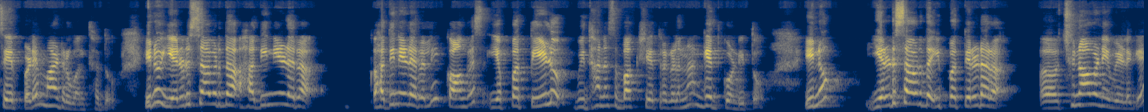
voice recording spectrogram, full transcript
ಸೇರ್ಪಡೆ ಮಾಡಿರುವಂತದ್ದು ಇನ್ನು ಎರಡು ಸಾವಿರದ ಹದಿನೇಳರ, ಹದಿನೇಳರಲ್ಲಿ ಕಾಂಗ್ರೆಸ್ ಎಪ್ಪತ್ತೇಳು ವಿಧಾನಸಭಾ ಕ್ಷೇತ್ರಗಳನ್ನ ಗೆದ್ಕೊಂಡಿತ್ತು. ಇನ್ನು ಎರಡು ಸಾವಿರದ ಇಪ್ಪತ್ತೆರಡರ ಚುನಾವಣೆ ವೇಳೆಗೆ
